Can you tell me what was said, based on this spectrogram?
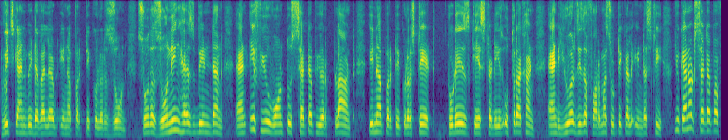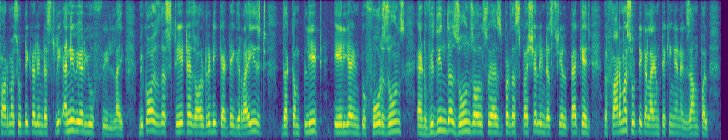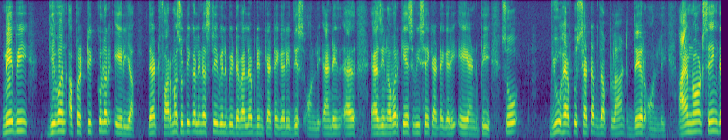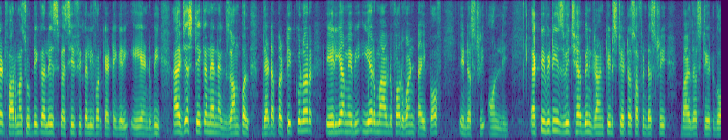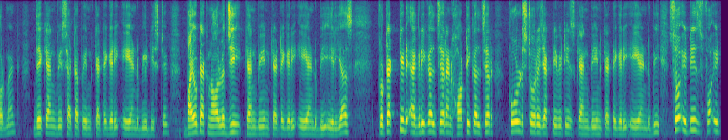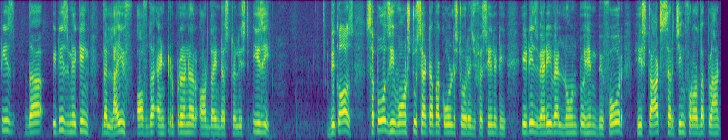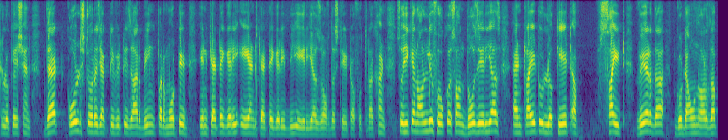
which can be developed in a particular zone. So, the zoning has been done and if you want to set up your plant in a particular state today's case study is Uttarakhand and yours is a pharmaceutical industry. You cannot set up a pharmaceutical industry anywhere you feel like because the state has already categorized the complete area into four zones and within the zones also as per the special industrial package the pharmaceutical I am taking an example may be given a particular area that pharmaceutical industry will be developed in category this only and in, as, as in our case we say category A and B. So, you have to set up the plant there only. I am not saying that pharmaceutical is specifically for category A and B. I have just taken an example that a particular area may be earmarked for one type of industry only activities which have been granted status of industry by the state government they can be set up in category A and B district. Biotechnology can be in category A and B areas. Protected agriculture and horticulture cold storage activities can be in category A and B. So it is for it is the it is making the life of the entrepreneur or the industrialist easy because suppose he wants to set up a cold storage facility it is very well known to him before he starts searching for the plant location that cold storage activities are being promoted in category A and category B areas of the state of Uttarakhand. So he can only focus on those areas and try to locate a site where the godown or the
